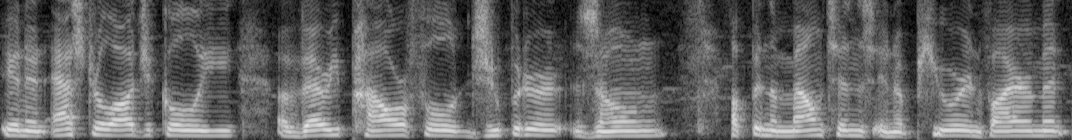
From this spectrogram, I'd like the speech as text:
in an astrologically very powerful Jupiter zone up in the mountains in a pure environment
